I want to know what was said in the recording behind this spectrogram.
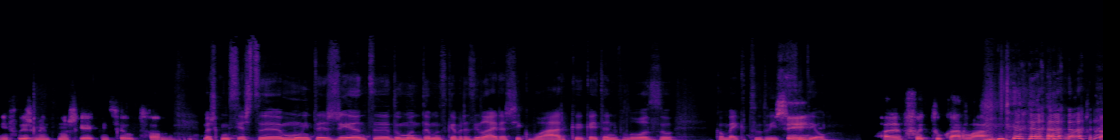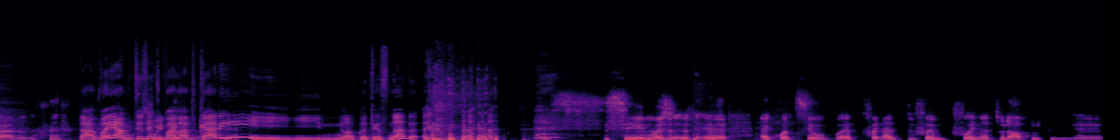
Infelizmente não cheguei a conhecê-lo pessoalmente. Mas conheceste muita gente do mundo da música brasileira, Chico Buarque, Caetano Veloso. Como é que tudo isto Sim. se deu? Olha, foi tocar lá, foi lá tocar. Está bem, há muita gente que vai lá tocar e, e- não acontece nada. Sim, mas eh, aconteceu, eh, foi, foi, foi natural, porque eh,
